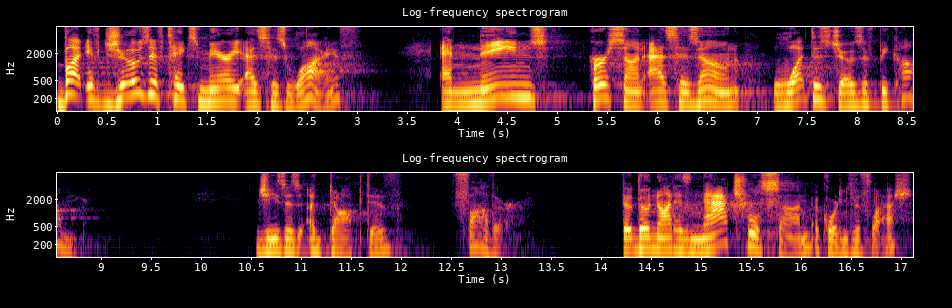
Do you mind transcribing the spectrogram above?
But if Joseph takes Mary as his wife and names her son as his own, what does Joseph become? Jesus' adoptive father. Though not his natural son, according to the flesh,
